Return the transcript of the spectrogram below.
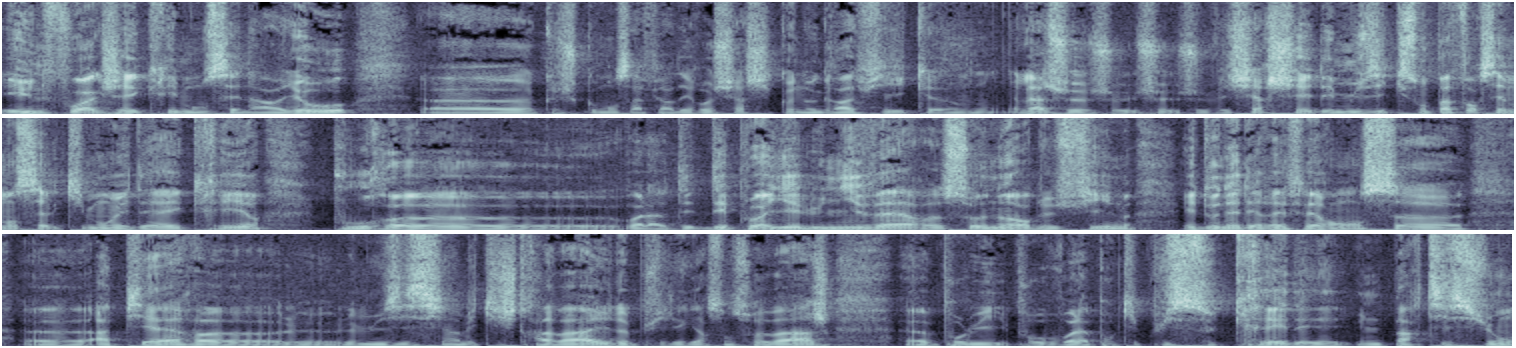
Et une fois que j'ai écrit mon scénario, euh, que je commence à faire des recherches iconographiques, euh, là, je, vais chercher des musiques qui sont pas forcément celles qui m'ont aidé à écrire pour euh, voilà dé- déployer l'univers sonore du film et donner des références euh, euh, à Pierre, euh, le, musicien avec qui je travaille depuis Les Garçons Sauvages, euh, pour lui, pour voilà, pour qu'il puisse créer des, une partition.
